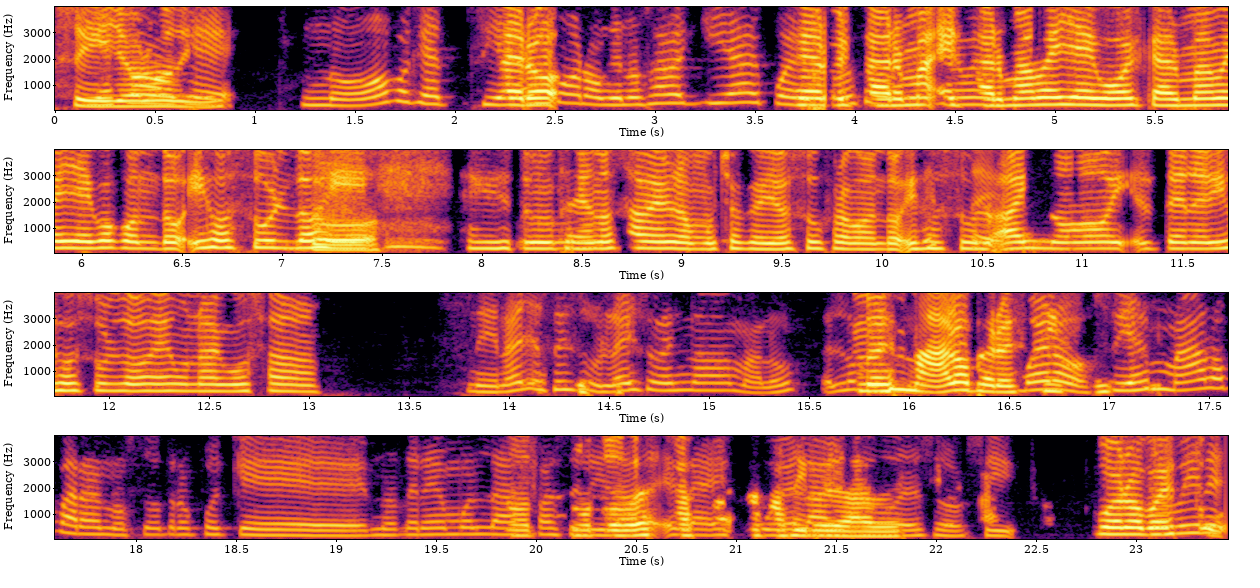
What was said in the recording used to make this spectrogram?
Sí, es yo lo digo. que No, porque si Pero- eres morón y no sabes guiar, pues. Pero el karma, el karma me llegó, el karma me llegó con dos hijos zurdos Dos. y, y tú, ustedes no saben lo mucho que yo sufro con dos hijos ¿Viste? zurdos. Ay, no, el tener hijos zurdos es una cosa, Nena, yo soy su ley, eso no es nada malo. lo no es malo, pero es Bueno, difícil. sí es malo para nosotros porque no tenemos la No- no facilidad todo en la las escuela facilidades, eso, sí. Bueno, pues vine,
